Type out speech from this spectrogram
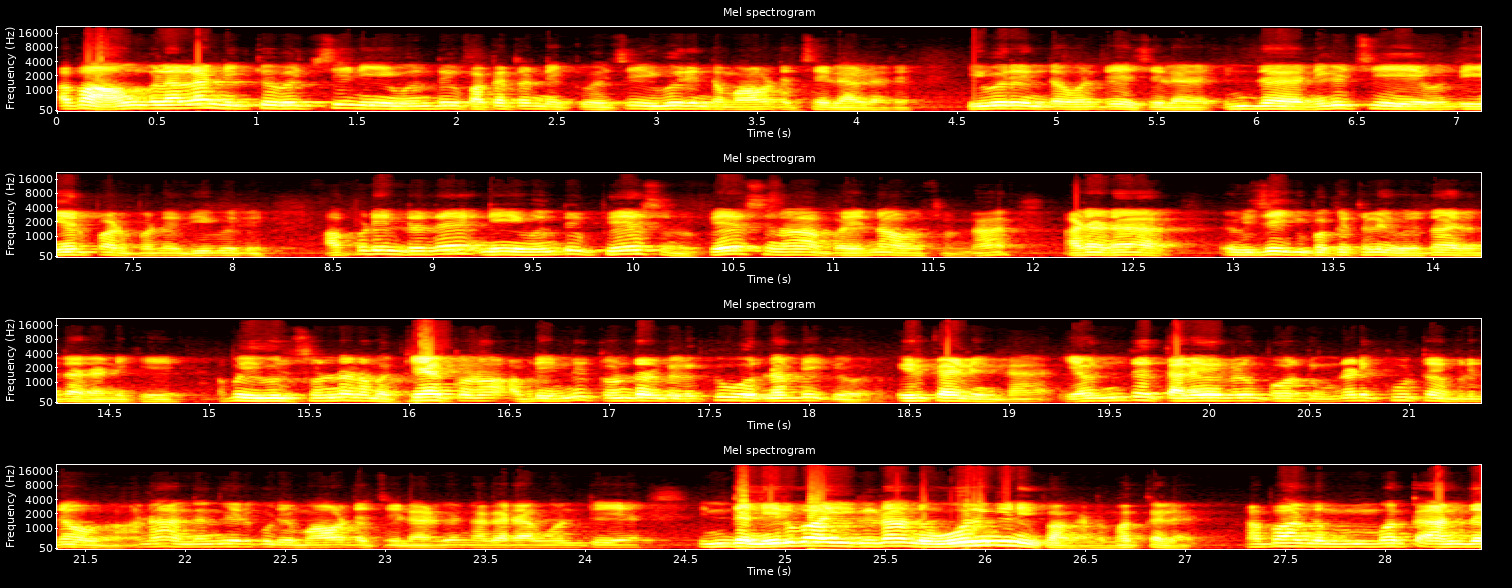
அப்போ அவங்களெல்லாம் நிற்க வச்சு நீ வந்து பக்கத்தில் நிற்க வச்சு இவர் இந்த மாவட்ட செயலாளர் இவர் இந்த ஒன்றிய செயலாளர் இந்த நிகழ்ச்சியை வந்து ஏற்பாடு பண்ணது இவர். அப்படின்றத நீ வந்து பேசணும். பேசுனா அப்போ என்ன ஆகும் சொன்னால் அடடா விஜய்க்கு பக்கத்தில் இவர் தான் இருந்தார் அன்றைக்கி அப்போ இவர் சொன்னால் நம்ம கேட்கணும் அப்படின்னு தொண்டர்களுக்கு ஒரு நம்பிக்கை வரும். இருக்கா இல்லைங்களா? எந்த தலைவர்களும் போகிறதுக்கு முன்னாடி கூட்டம் இப்படி தான் வரும். ஆனால் அங்கங்கே இருக்கக்கூடிய மாவட்ட செயலாளர்கள் நகர ஒன்றிய இந்த நிர்வாகிகள் தான் அந்த ஒருங்கிணைப்பாங்க அந்த மக்களை. அப்போ அந்த மக்கள் அந்த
